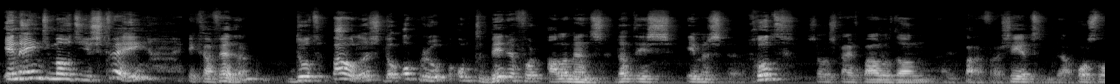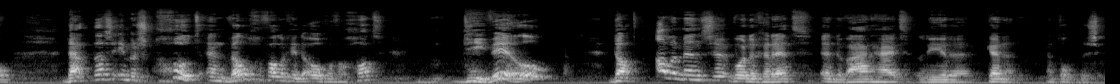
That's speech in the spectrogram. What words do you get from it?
In 1 Timotheus 2, ik ga verder, doet Paulus de oproep om te bidden voor alle mensen. Dat is immers goed, zo schrijft Paulus dan, hij parafraseert de apostel. Dat, dat is immers goed en welgevallig in de ogen van God, die wil dat alle mensen worden gered en de waarheid leren kennen. En tot besef.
